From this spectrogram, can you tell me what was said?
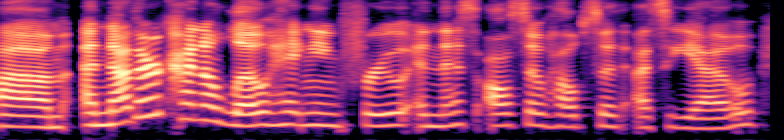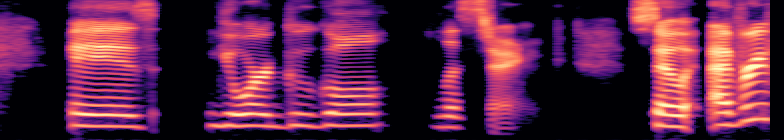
Um, another kind of low hanging fruit, and this also helps with SEO, is your Google listing. So every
